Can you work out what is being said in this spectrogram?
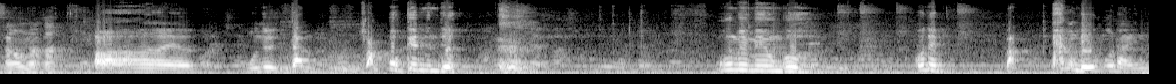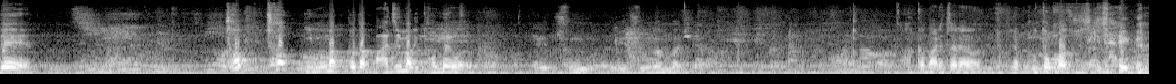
사우나 가? 아 오늘 땀 쫙 뽑겠는데요 오메 매운 거 근데 막 팍 매운 건 아닌데 첫, 첫 입맛보다 마지막이 더 매워요 이게 중 이게 중간 맛이야. 아까 말했잖아요 그냥 보통 맛으로 시키자니까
